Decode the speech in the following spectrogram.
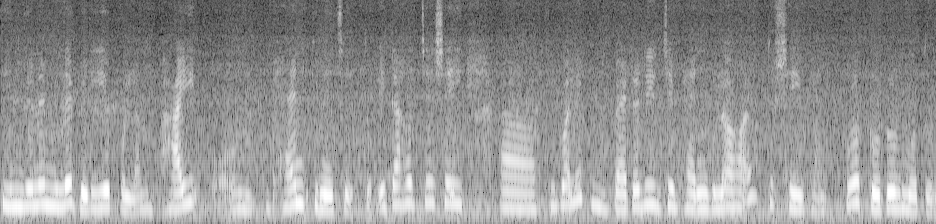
তিনজনে মিলে বেরিয়ে পড়লাম। ভাই ভ্যান কিনেছে। তো এটা হচ্ছে সেই কি বলে, ব্যাটারির যে ভ্যানগুলো হয়, তো সেই ভ্যান, পুরো টোটোর মতন।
